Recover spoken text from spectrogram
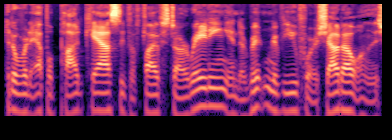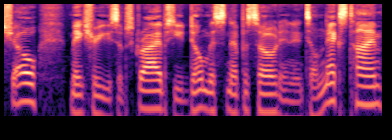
Head over to Apple Podcasts, leave a five star rating and a written review for a shout out on the show. Make sure you subscribe so you don't miss an episode. And until next time,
